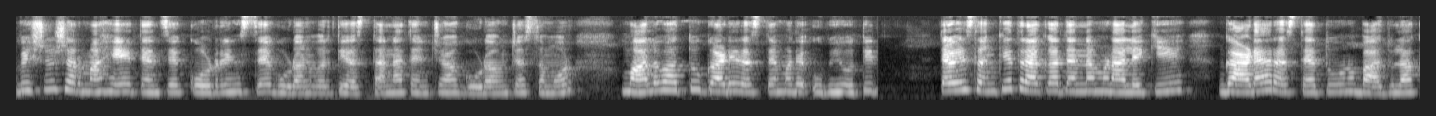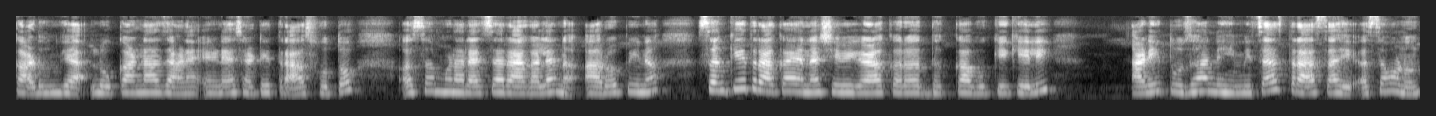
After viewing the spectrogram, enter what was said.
विष्णू शर्मा हे त्यांचे कोल्ड्रिंक्सचे गोडाऊनवरती असताना त्यांच्या गोडाऊनच्या समोर मालवाहतूक गाडी रस्त्यामध्ये उभी होती. त्यावेळी संकेत राका त्यांना म्हणाले की गाड्या रस्त्यातून बाजूला काढून घ्या. लोकांना जाण्या येण्यासाठी त्रास होतो असं म्हणाल्याचा राग आल्यानं आरोपीनं संकेत राका यांना शिवीगाळ करत धक्काबुक्की केली. आणि तुझा नेहमीचाच त्रास आहे असं म्हणून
